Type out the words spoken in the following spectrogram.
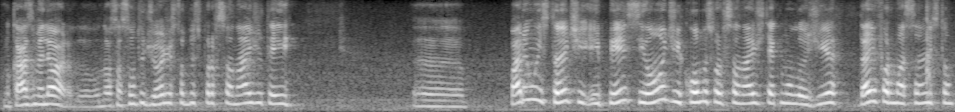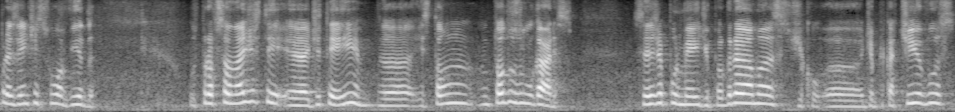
no caso melhor, o nosso assunto de hoje é sobre os profissionais de TI. pare um instante e pense onde e como os profissionais de tecnologia da informação estão presentes em sua vida. Os profissionais de TI, eh, uh, eh, estão em todos os lugares, seja por meio de programas, de, uh, de aplicativos,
